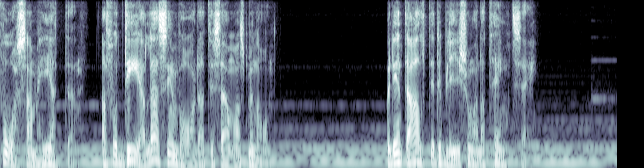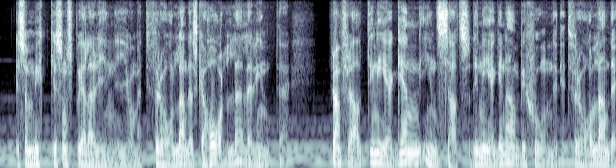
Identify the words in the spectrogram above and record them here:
tvåsamheten. Att få dela sin vardag tillsammans med någon. Men det är inte alltid det blir som man har tänkt sig. Det är så mycket som spelar in i om ett förhållande ska hålla eller inte. Framförallt din egen insats och din egen ambition i ditt förhållande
